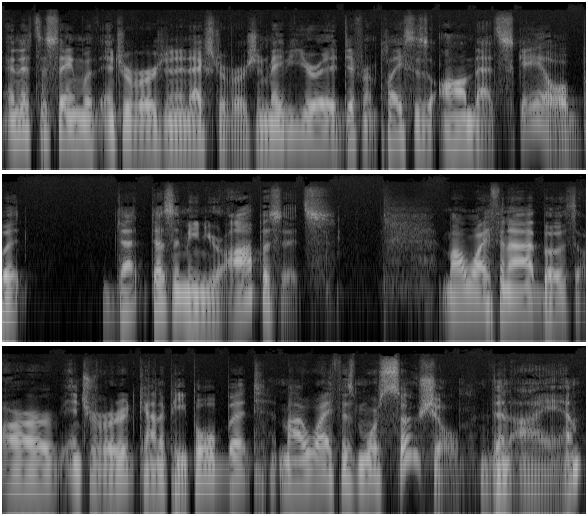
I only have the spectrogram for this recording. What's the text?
And it's the same with introversion and extroversion. Maybe you're at different places on that scale, but that doesn't mean you're opposites. My wife and I both are introverted kind of people, but my wife is more social than I am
